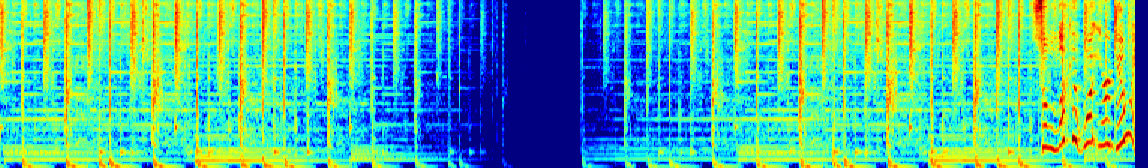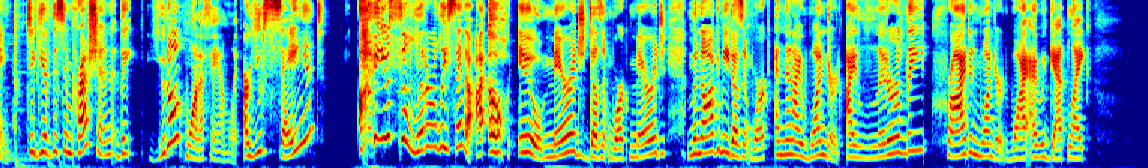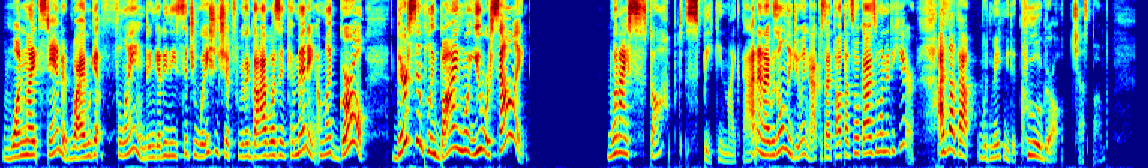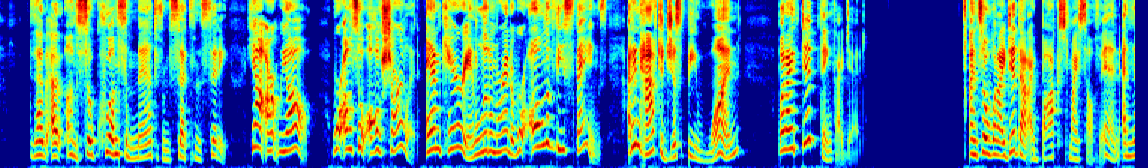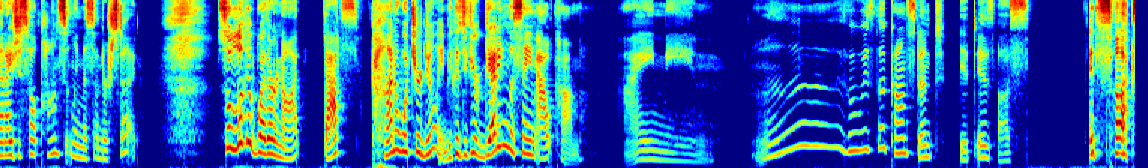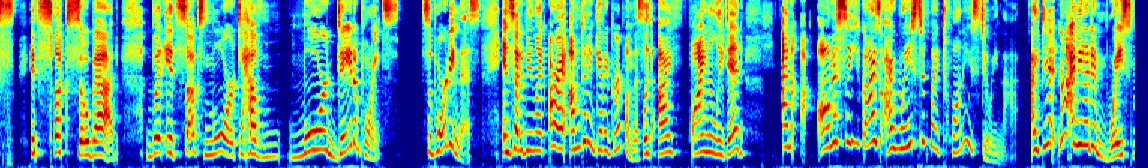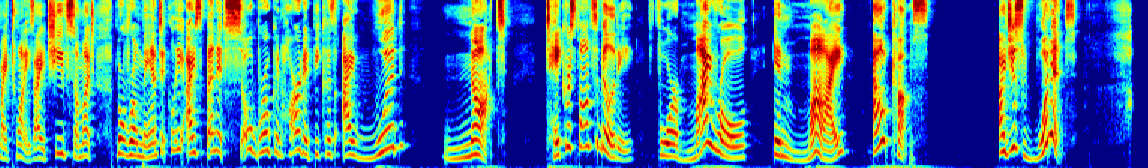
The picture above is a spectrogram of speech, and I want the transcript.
So look at what you're doing to give this impression that you don't want a family. Are you saying it? I used to literally say that. I oh, ew, marriage doesn't work. Marriage, monogamy doesn't work. And then I wondered. I literally cried and wondered why I would get like one night standard, why I would get flinged and getting these situationships where the guy wasn't committing. I'm like, girl, they're simply buying what you were selling when I stopped speaking like that, and I was only doing that because I thought that's what guys wanted to hear. I thought that would make me the cool girl, chest bump. That, uh, I, am so cool. I'm Samantha from Sex and the City. Yeah, aren't we all? We're also all Charlotte and Carrie and Little Miranda. We're all of these things. I didn't have to just be one, but I did think I did. And so when I did that, I boxed myself in, and then I just felt constantly misunderstood. So look at whether or not that's kind of what you're doing. Because if you're getting the same outcome, I mean, uh, who is the constant? It is us. It sucks. It sucks so bad. But it sucks more to have more data points supporting this instead of being like, all right, I'm going to get a grip on this. Like, I finally did. And uh, honestly, you guys, I wasted my 20s doing that. I did. No, I mean, I didn't waste my 20s. I achieved so much. But romantically, I spent it so brokenhearted because I would not take responsibility for my role in my outcomes. I just wouldn't.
